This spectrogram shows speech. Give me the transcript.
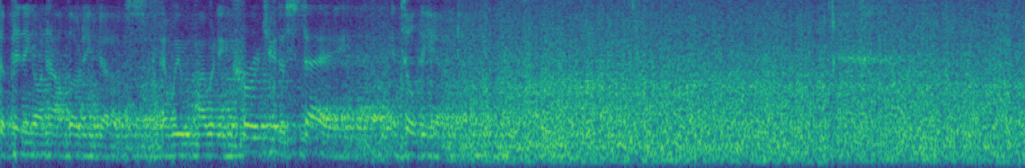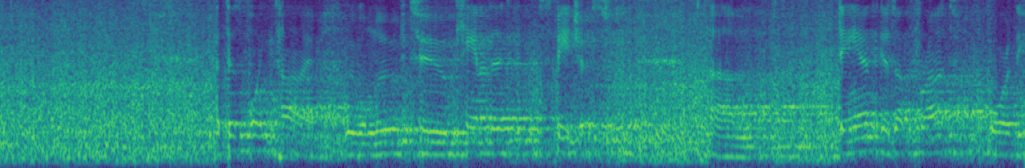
depending on how voting goes. And we, I would encourage you to stay until the end. At this point in time, we will move to candidate speeches. Um, Dan is up front for the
